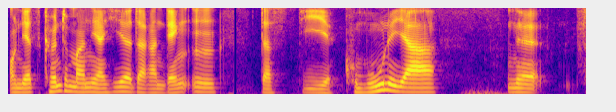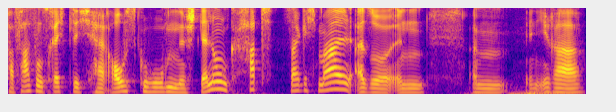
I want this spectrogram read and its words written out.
und jetzt könnte man ja hier daran denken, dass die Kommune ja eine verfassungsrechtlich herausgehobene Stellung hat, sage ich mal, also in, ähm, in ihrer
